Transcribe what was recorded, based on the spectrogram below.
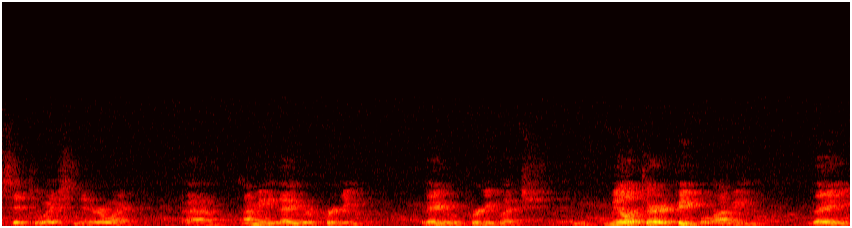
situation there, why, um, I mean, they were pretty, they were pretty much military people. I mean, they,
